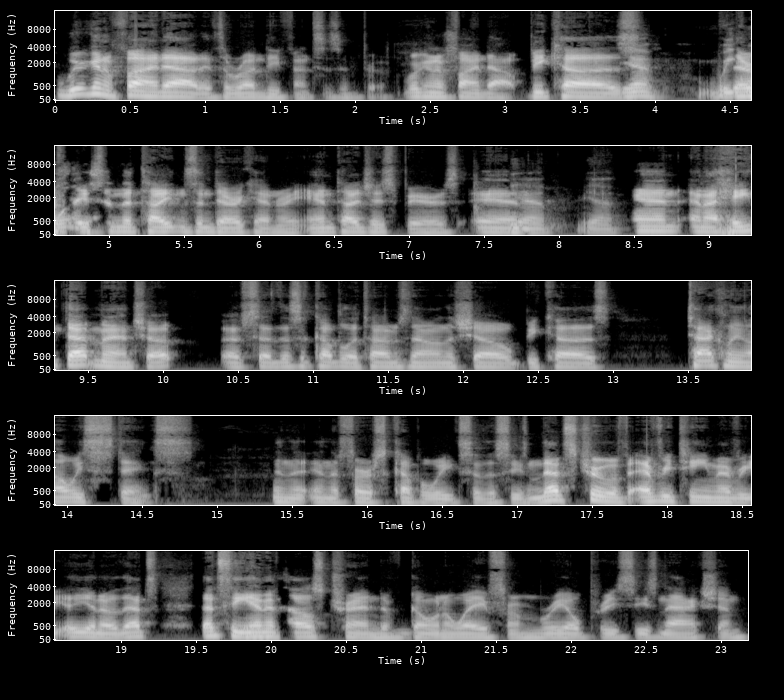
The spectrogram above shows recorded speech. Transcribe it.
we're gonna find out if the run defense is improved. We're gonna find out because yeah, they're one. facing the Titans and Derrick Henry and Tyjae Spears, and yeah, yeah, and and I hate that matchup. I've said this a couple of times now on the show because tackling always stinks in the in the first couple weeks of the season. That's true of every team. Every you know that's that's the NFL's trend of going away from real preseason action.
